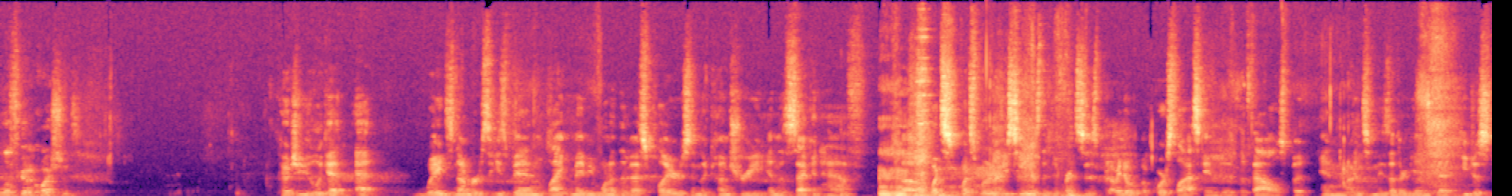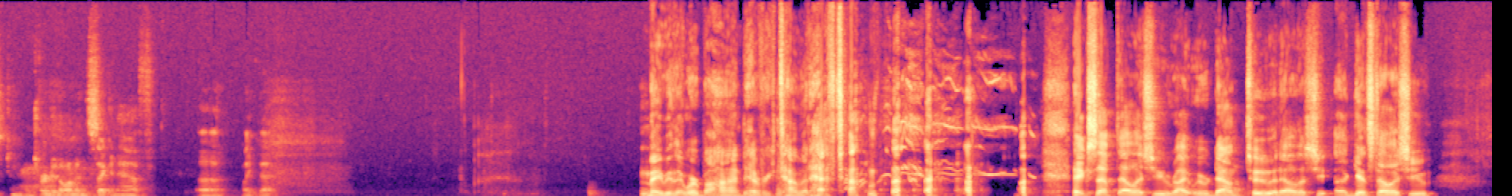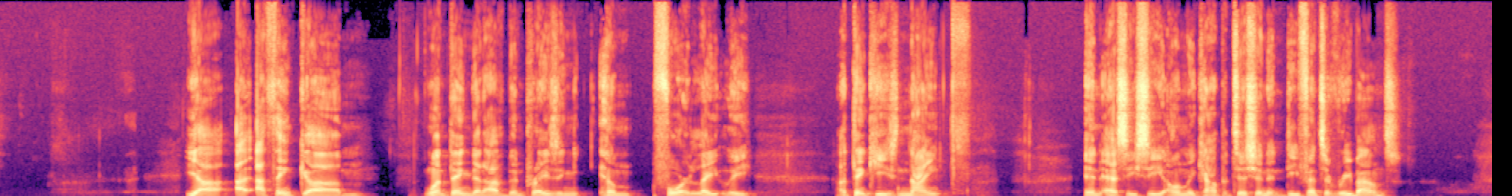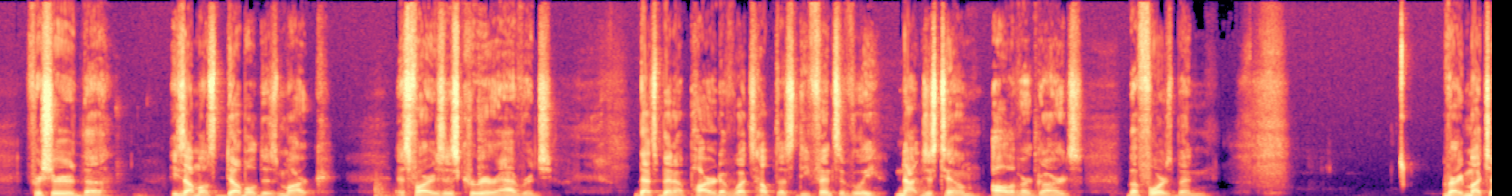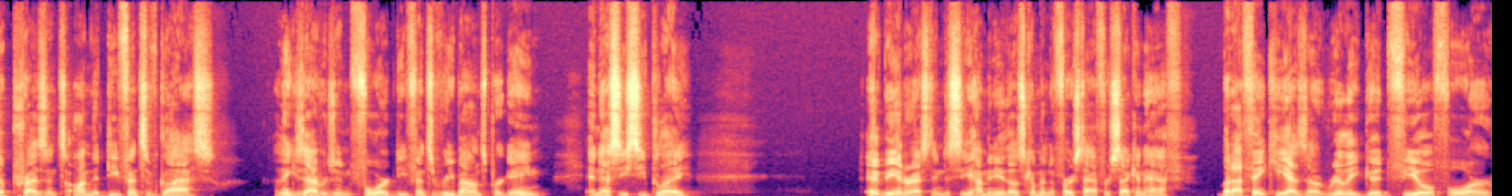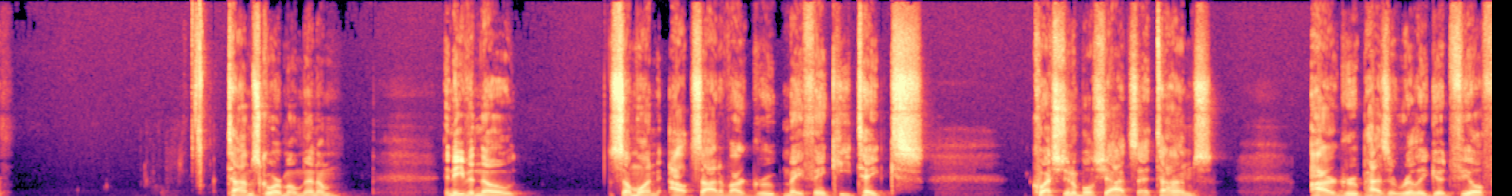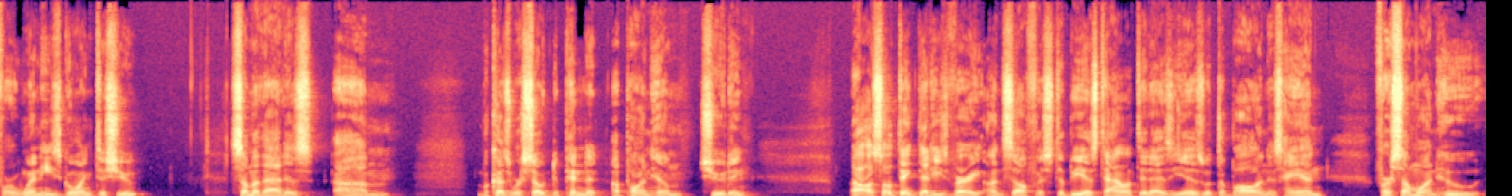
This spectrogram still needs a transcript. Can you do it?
Let's go to questions. Coach, you look at, at Wade's numbers, he's been like maybe one of the best players in the country in the second half. Mhm. Uh, what's what's what have you seen as the differences? I know, of course, last game the, the fouls, but in, in some of these other games that he just can turn it on in the second half uh, like that. Maybe that we're behind every time at halftime. Except LSU, right? We were down two at LSU against LSU. Yeah, I, I think um, one thing that I've been praising him for lately, I think he's ninth in SEC only competition in defensive rebounds. For sure, the he's almost doubled his mark as far as his career average. That's been a part of what's helped us defensively, not just him, all of our guards. But Four's been very much a presence on the defensive glass. I think he's averaging four defensive rebounds per game in SEC play. It'd be interesting to see how many of those come in the first half or second half. But I think he has a really good feel for time score momentum. And even though someone outside of our group may think he takes questionable shots at times, our group has a really good feel for when he's going to shoot. Some of that is um, because we're so dependent upon him shooting. I also think that he's very unselfish to be as talented as he is with the ball in his hand for someone who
